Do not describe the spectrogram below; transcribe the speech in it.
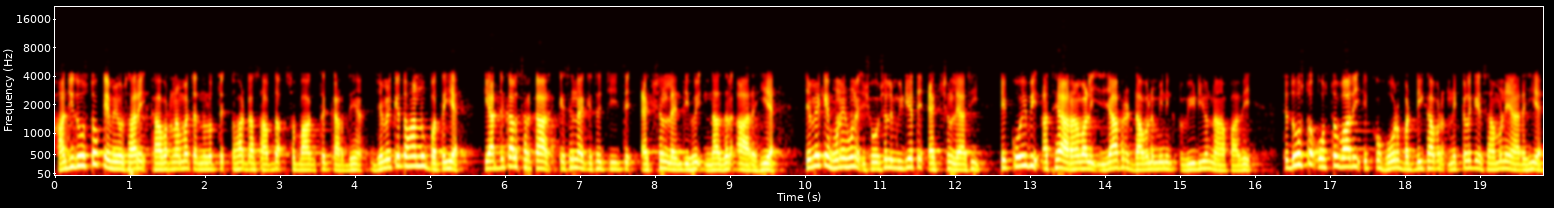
ਹਾਂਜੀ ਦੋਸਤੋ, ਕਿਵੇਂ ਹੋ ਸਾਰੇ? ਖਬਰਨਾਮਾ ਚੈਨਲ ਉੱਤੇ ਤੁਹਾਡਾ ਸਭ ਦਾ ਸਵਾਗਤ ਕਰਦੇ ਹਾਂ। ਜਿਵੇਂ ਕਿ ਤੁਹਾਨੂੰ ਪਤਾ ਹੀ ਹੈ ਕਿ ਅੱਜ ਕੱਲ ਸਰਕਾਰ ਕਿਸੇ ਨਾ ਕਿਸੇ ਚੀਜ਼ ਤੇ ਐਕਸ਼ਨ ਲੈਂਦੀ ਹੋਈ ਨਜ਼ਰ ਆ ਰਹੀ ਹੈ। ਜਿਵੇਂ ਕਿ ਹੁਣੇ-ਹੁਣੇ ਸੋਸ਼ਲ ਮੀਡੀਆ ਤੇ ਐਕਸ਼ਨ ਲਿਆ ਸੀ ਕਿ ਕੋਈ ਵੀ ਹਥਿਆਰਾਂ ਵਾਲੀ ਜਾਂ ਫਿਰ ਡਬਲ ਮੀਨਿੰਗ ਵੀਡੀਓ ਨਾ ਪਾਵੇ। ਤੇ ਦੋਸਤੋ, ਉਸ ਤੋਂ ਬਾਅਦ ਹੀ ਇੱਕ ਹੋਰ ਵੱਡੀ ਖਬਰ ਨਿਕਲ ਕੇ ਸਾਹਮਣੇ ਆ ਰਹੀ ਹੈ,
